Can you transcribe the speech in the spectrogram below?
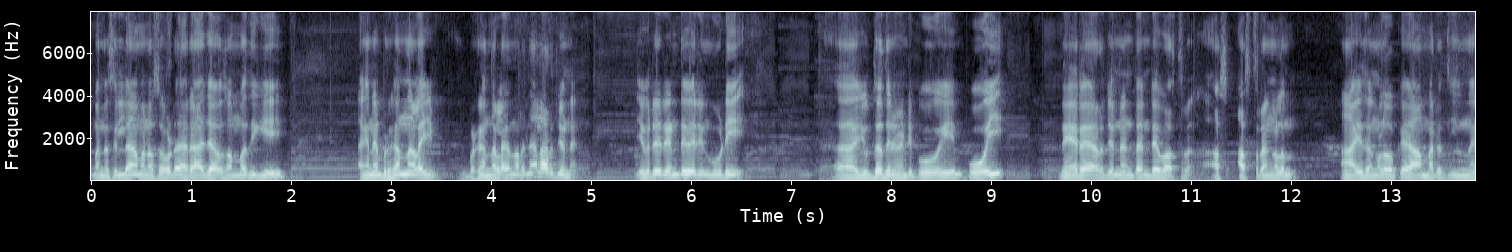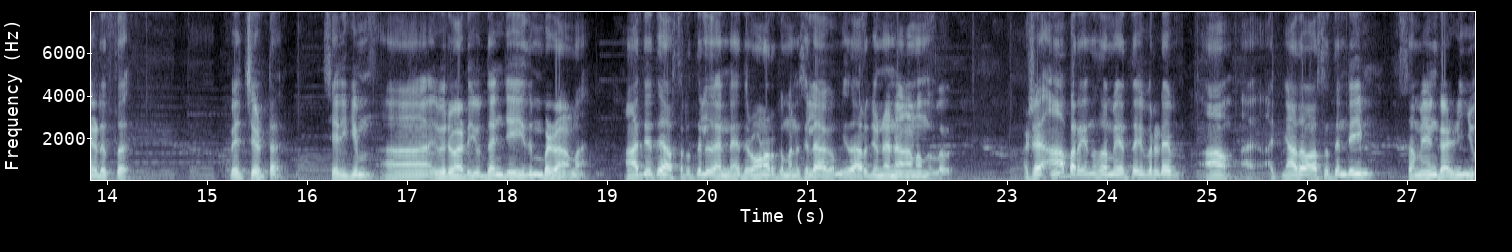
മനസ്സില്ലാ മനസ്സോടെ രാജാവ് സമ്മതിക്കുകയും അങ്ങനെ ബൃഹന്നളയും ബൃഹന്നള എന്ന് പറഞ്ഞാൽ അർജുനൻ ഇവർ രണ്ടുപേരും കൂടി യുദ്ധത്തിന് വേണ്ടി പോവുകയും പോയി. നേരെ അർജുനൻ തന്റെ വസ്ത്ര അസ്ത്രങ്ങളും ആയുധങ്ങളും ഒക്കെ ആ മരത്തിൽ നിന്ന് എടുത്ത് വെച്ചിട്ട് ശരിക്കും ഇവരുമായിട്ട് യുദ്ധം ചെയ്യുമ്പോഴാണ് ആദ്യത്തെ അസ്ത്രത്തിൽ തന്നെ ദ്രോണർക്ക് മനസ്സിലാകും ഇത് അർജുനനാണെന്നുള്ളത്. പക്ഷേ ആ പറയുന്ന സമയത്ത് ഇവരുടെ ആ അജ്ഞാതവാസത്തിന്റെയും സമയം കഴിഞ്ഞു.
